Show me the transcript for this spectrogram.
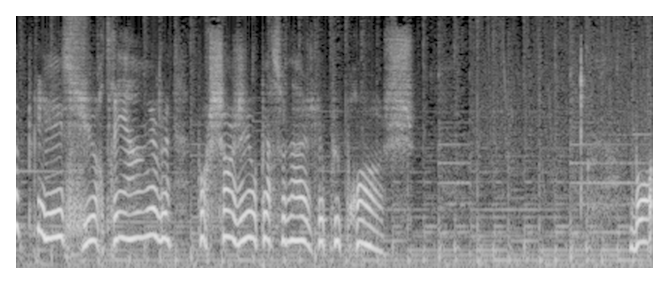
Appuyez sur triangle pour changer au personnage le plus proche. Bon,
